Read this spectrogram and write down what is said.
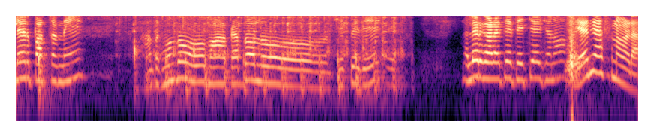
నల్లేరు పచ్చడిని. అంతకుముందు మా పెద్దవాళ్ళు చెప్పేది నల్లేరు కాడైతే తెచ్చేసాను. ఏం చేస్తున్నావాడా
